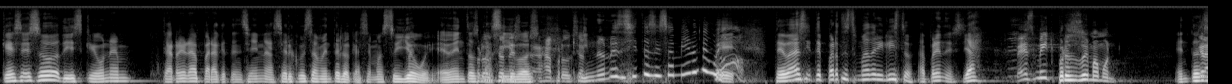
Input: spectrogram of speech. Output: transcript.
¿Qué es eso? Dice que una em- carrera para que te enseñen a hacer justamente lo que hacemos tú y yo, güey. Eventos Producción de- masivos. ajá, y no necesitas esa mierda, güey. No. Te vas y te partes tu madre y listo, aprendes, ya. ¿Ves, Mick? Por eso soy mamón. Entonces,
